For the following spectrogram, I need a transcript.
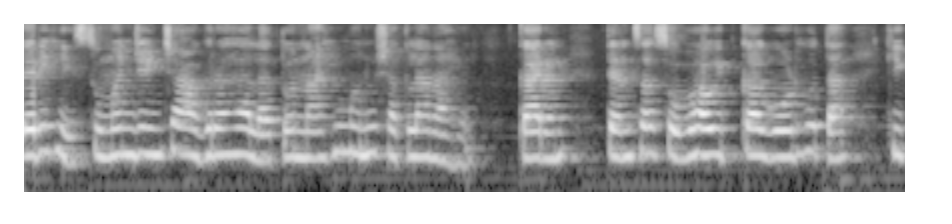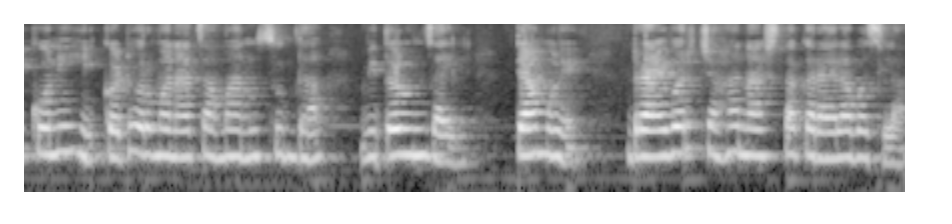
तरीही सुमनजींच्या आग्रहाला तो नाही म्हणू शकला नाही. कारण त्यांचा स्वभाव इतका गोड होता की कोणीही कठोर मनाचा माणूससुद्धा वितळून जाईल. त्यामुळे ड्रायव्हर चहा नाश्ता करायला बसला.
